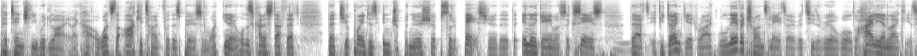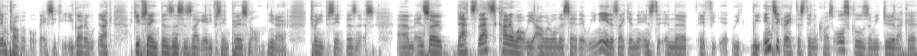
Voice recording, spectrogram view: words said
potentially would lie. Like, how, what's the archetype for this person? What you know, all this kind of stuff that that to your point is entrepreneurship sort of base. You know, the the inner game of success that if you don't get right will never translate over to the real world, or highly unlikely. It's improbable, basically. You got to like I keep saying, business is like eighty percent personal. You know, twenty percent business. Um, and so that's that's kind of what we I would almost say that we need. It's like in the inst in the if we we integrate this thing across all schools and we do like a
